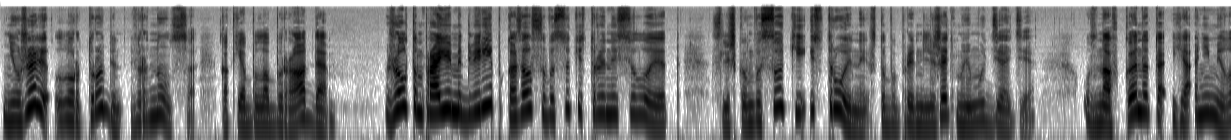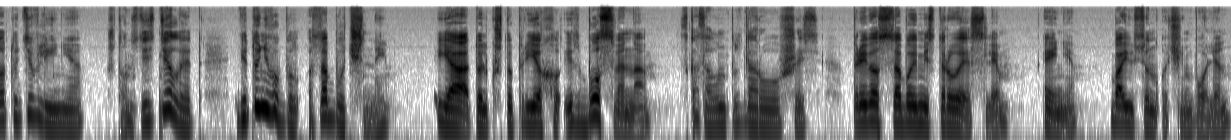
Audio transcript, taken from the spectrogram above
Неужели лорд Робин вернулся, как я была бы рада? В желтом проеме двери показался высокий стройный силуэт, слишком высокий и стройный, чтобы принадлежать моему дяде. Узнав Кеннета, я онемела от удивления. Что он здесь делает? Вид у него был озабоченный. «Я только что приехал из Босвена», — сказал он, поздоровавшись. «Привез с собой мистера Уэсли. Энни. Боюсь, он очень болен».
